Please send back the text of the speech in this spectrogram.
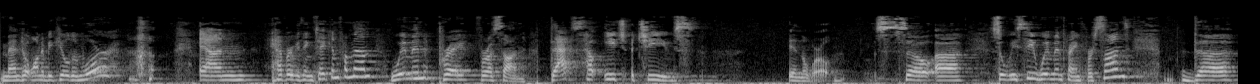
Men don't want to be killed in war and have everything taken from them. Women pray for a son. That's how each achieves in the world. So, uh, so we see women praying for sons. The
